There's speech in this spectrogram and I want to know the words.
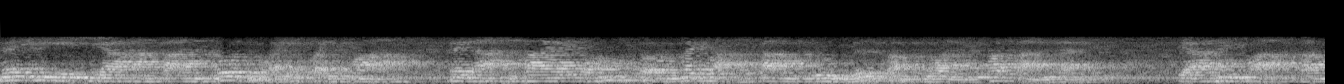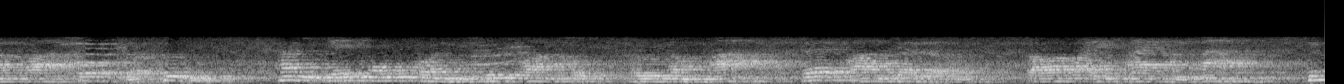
ในกิริยาการเคลื่อนไหวไปมาในร่างกายของตนไม่ว่าการดูหรือกลางวันก็ตานอย่าให้บาปกรรมความชั่วเกิดขึ้นให้เป็นมงคลคือความสุขคือธรรมะและความเจริญต่อไปในข้างหน้าซึ่ง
